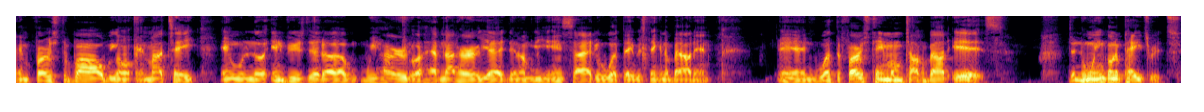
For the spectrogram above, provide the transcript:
And first of all, we gonna in my take and with little interviews that uh we heard or have not heard yet, then I'm gonna give you insight of what they was thinking about and and what the first team I'm gonna talk about is the New England Patriots.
